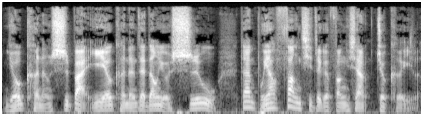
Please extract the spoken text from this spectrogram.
有可能失败，也有可能在当中有失误，但不要放弃这个方向就可以了。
